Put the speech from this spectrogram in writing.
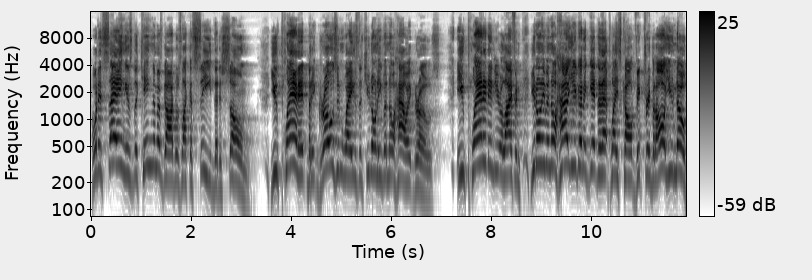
What it's saying is the kingdom of God was like a seed that is sown. You plant it, but it grows in ways that you don't even know how it grows. You plant it into your life and you don't even know how you're going to get to that place called victory, but all you know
